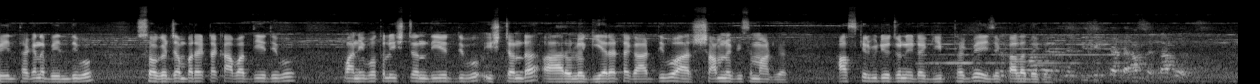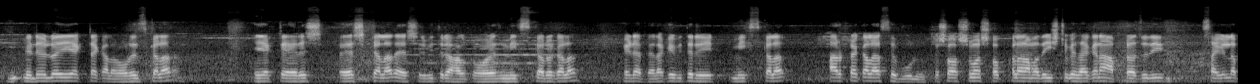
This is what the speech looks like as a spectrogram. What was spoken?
বেল থাকে না বেল দিব। সকেট জাম্পারে একটা কাবার দিয়ে দিব। পানি বোতল স্ট্যান্ড দিয়ে দিব, স্ট্যান্ডটা, আর হলো গিয়ার একটা গার্ড দিব, আর সামনে পিছে মাঠ গার্ড আজকের ভিডিওর জন্য এটা গিফট থাকবে, এই যে কালার দেখুন। এটা হলো এই একটা কালার অরেঞ্জ কালার। এই একটা অ্যাশ কালার অ্যাশের ভিতরে হালকা অরেঞ্জ মিক্স কালার কালার। এটা ব্ল্যাকের ভিতরে রেড মিক্স কালার। আর একটা কালার আছে ব্লু তো সবসময় সব কালার আমাদের স্টকে থাকে না। আপনারা যদি সাইকেলটা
